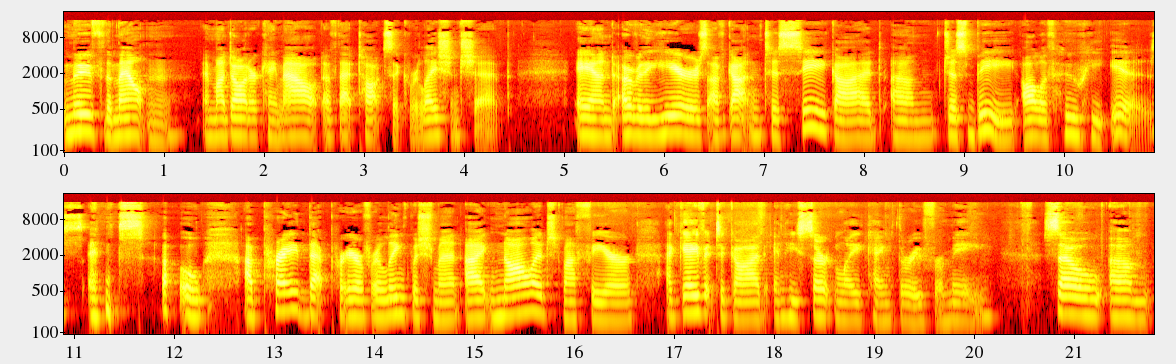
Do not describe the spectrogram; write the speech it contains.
moved the mountain, and my daughter came out of that toxic relationship. And over the years, I've gotten to see God um, just be all of who He is. And so I prayed that prayer of relinquishment. I acknowledged my fear. I gave it to God, and He certainly came through for me. So, um,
